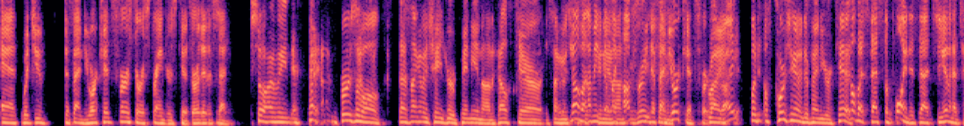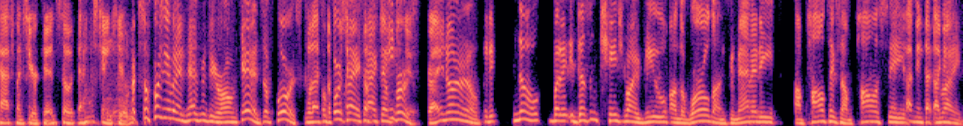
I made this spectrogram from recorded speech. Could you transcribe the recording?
and would you defend your kids first or a stranger's kids, or are they the same? So, I mean, first of all, that's not going to change your opinion on healthcare. It's not going to No, change but your I mean, opinion like on obviously defend your kids first, right. right? But of course, you're going to defend your kids. No, but that's the point. Is that so you have an attachment to your kids, so it has changed you. so of course you have an attachment to your own kids. Of course. Well, that's of the course point. I So attack it's them changed you, first. right? No, no, no. It, it- no, but it, it doesn't change my view on the world, on humanity, on politics, on policy. I mean, that, I guess right.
